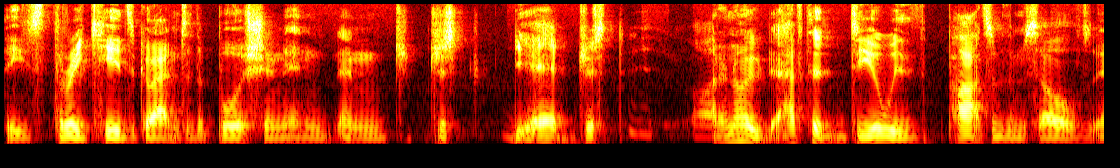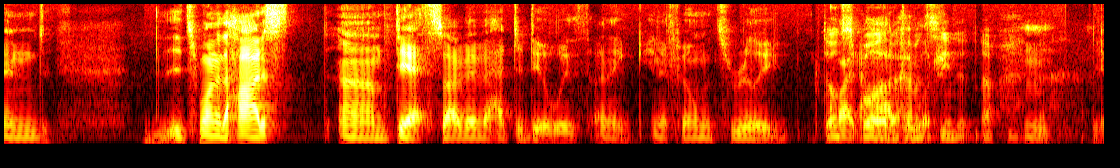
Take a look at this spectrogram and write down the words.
these three kids go out into the bush and and and just yeah, just I don't know, have to deal with parts of themselves, and it's one of the hardest um, deaths I've ever had to deal with. I think in a film, it's really Don't quite spoil it. I haven't watch. seen it. No. yeah.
